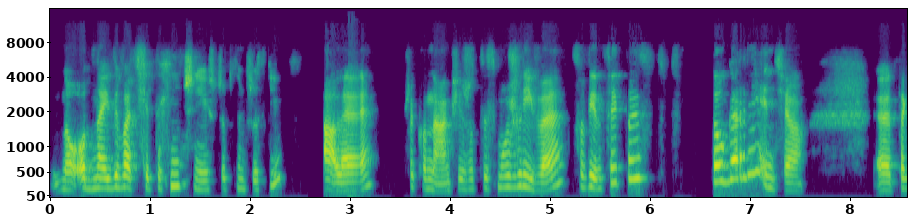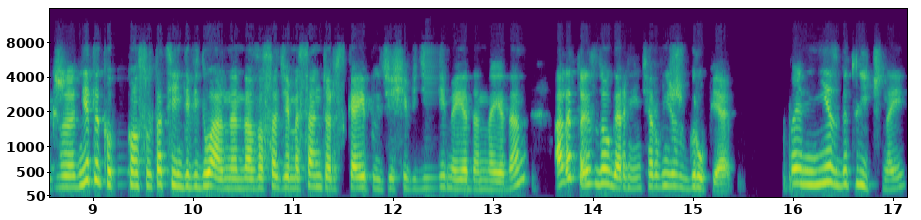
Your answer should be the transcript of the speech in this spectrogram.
no, odnajdywać się technicznie jeszcze w tym wszystkim, ale przekonałam się, że to jest możliwe. Co więcej, to jest do ogarnięcia. E, także nie tylko konsultacje indywidualne na zasadzie Messenger, Skype, gdzie się widzimy jeden na jeden, ale to jest do ogarnięcia również w grupie. Niezbyt licznej,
